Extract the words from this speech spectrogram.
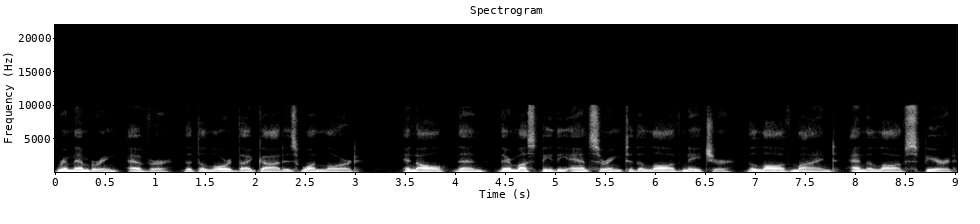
remembering, ever, that the Lord thy God is one Lord. In all, then, there must be the answering to the law of nature, the law of mind, and the law of spirit.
